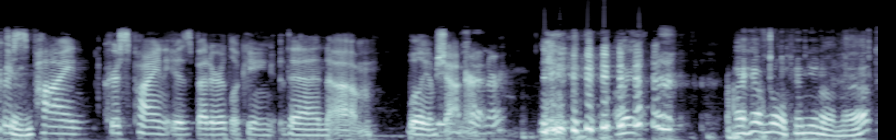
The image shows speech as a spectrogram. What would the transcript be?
Chris Pine Chris Pine is better looking than um, William Shatner. I, I have no opinion on that.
